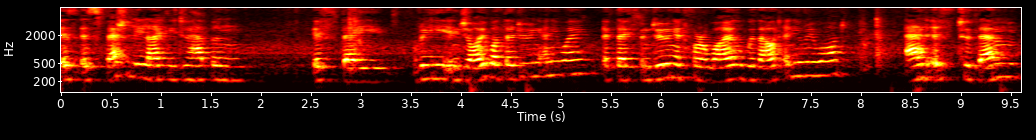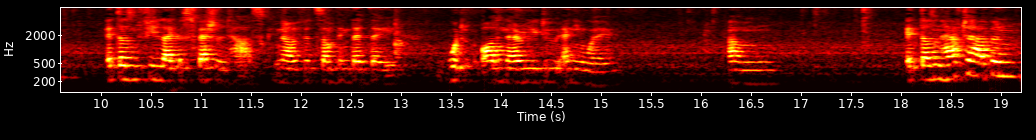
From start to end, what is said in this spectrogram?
is especially likely to happen if they really enjoy what they're doing anyway, if they've been doing it for a while without any reward, and if to them it doesn't feel like a special task, you know, if it's something that they would ordinarily do anyway. Um, it doesn't have to happen,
